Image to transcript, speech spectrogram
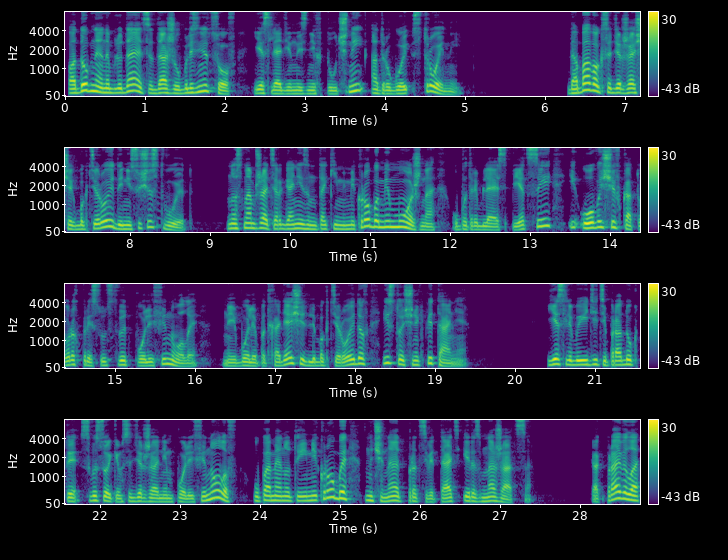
Подобное наблюдается даже у близнецов, если один из них тучный, а другой стройный. Добавок, содержащих бактероиды, не существует. Но снабжать организм такими микробами можно, употребляя специи и овощи, в которых присутствуют полифенолы, наиболее подходящий для бактероидов источник питания. Если вы едите продукты с высоким содержанием полифенолов, упомянутые микробы начинают процветать и размножаться. Как правило,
